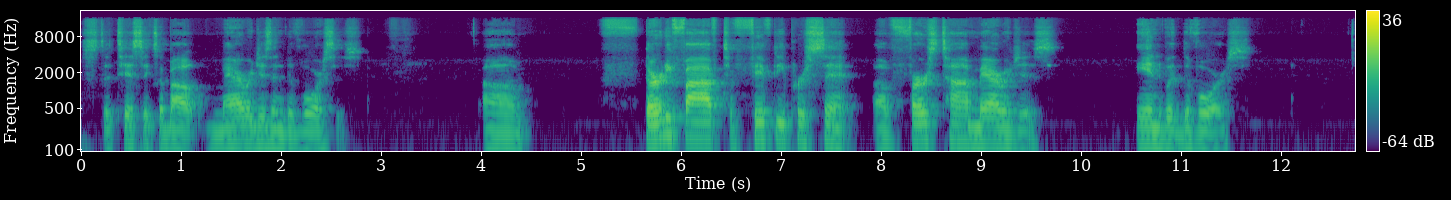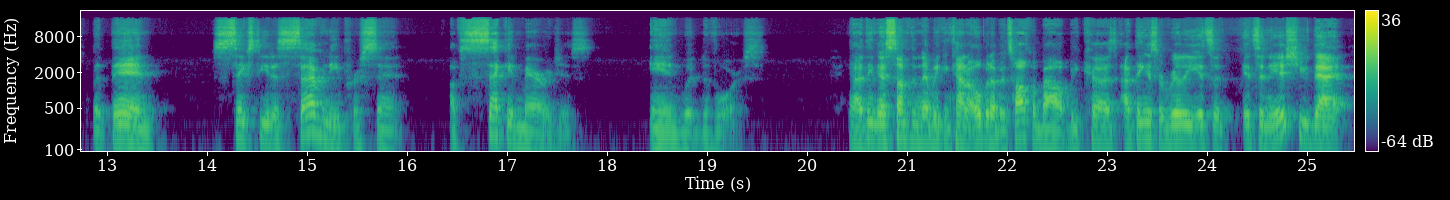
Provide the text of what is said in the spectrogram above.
statistics about marriages and divorces. Um, 35 to 50% of first time marriages end with divorce. But then 60 to 70% of second marriages end with divorce. And I think that's something that we can kind of open up and talk about because I think it's a really it's a it's an issue that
